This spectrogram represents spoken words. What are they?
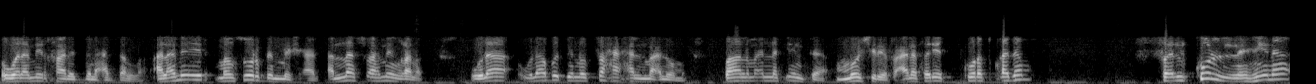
والأمير خالد بن عبد الله. الأمير منصور بن مشعل الناس فاهمين غلط ولا ولا بد انه تصحح المعلومة. طالما انك انت مشرف على فريق كرة قدم فالكل هنا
